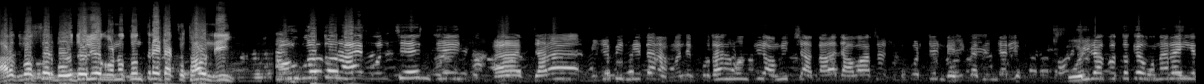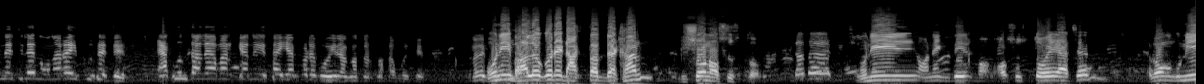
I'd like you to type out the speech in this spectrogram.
ভারতবর্ষের বহুদলীয় গণতন্ত্রে এটা কোথাও নেই। সৌগত রায় বলছেন যে যারা বিজেপির নেতারা মানে প্রধানমন্ত্রী অমিত শাহ তারা যাওয়া আসা শুরু করছেন ডেলি প্যাসেঞ্জারি বহিরাগতকে ওনারাই এনেছিলেন ওনারাই পুষেছেন। এখন তাহলে আবার কেন এসআইআর করে বহিরাগতর কথা বলছেন? মানে উনি ভালো করে ডাক্তার দেখান ভীষণ অসুস্থ। উনি অনেকদিন অসুস্থ হয়ে আছেন এবং উনি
